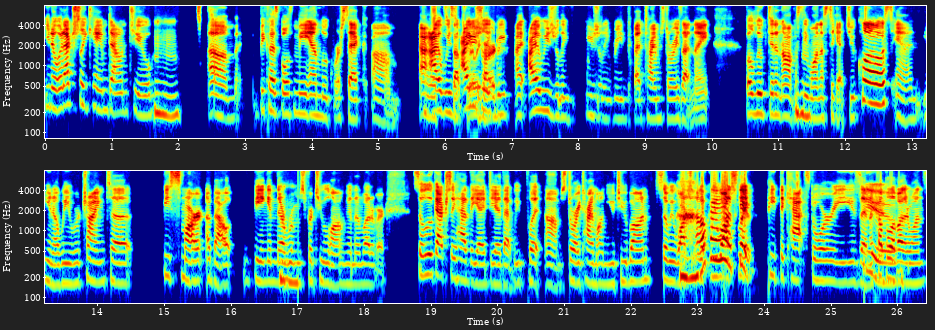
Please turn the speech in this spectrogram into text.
You know, it actually came down to mm-hmm. um because both me and Luke were sick. Um I, I always I really usually hard. read I, I usually usually read bedtime stories at night but Luke didn't obviously mm-hmm. want us to get too close. And, you know, we were trying to be smart about being in their mm-hmm. rooms for too long and then whatever. So Luke actually had the idea that we put um story time on YouTube on. So we watched okay, we watched like Pete the Cat stories and cute. a couple of other ones.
